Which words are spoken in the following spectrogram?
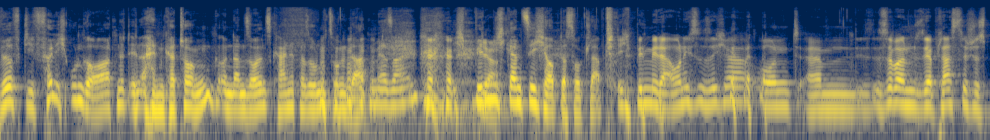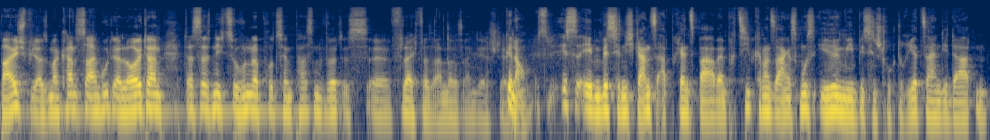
wirft die völlig ungeordnet in einen Karton und dann sollen es keine personenbezogenen Daten mehr sein. Ich bin ja. nicht ganz sicher, ob das so klappt. Ich bin mir da auch nicht so sicher und ähm, es ist aber ein sehr plastisches Beispiel. Also man kann es da gut erläutern, dass das nicht zu 100 Prozent passen wird, ist äh, vielleicht was anderes an der Stelle. Genau, es ist eben ein bisschen nicht ganz abgrenzbar, aber im Prinzip kann man sagen, es muss irgendwie ein bisschen strukturiert sein, die Daten. Daten.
